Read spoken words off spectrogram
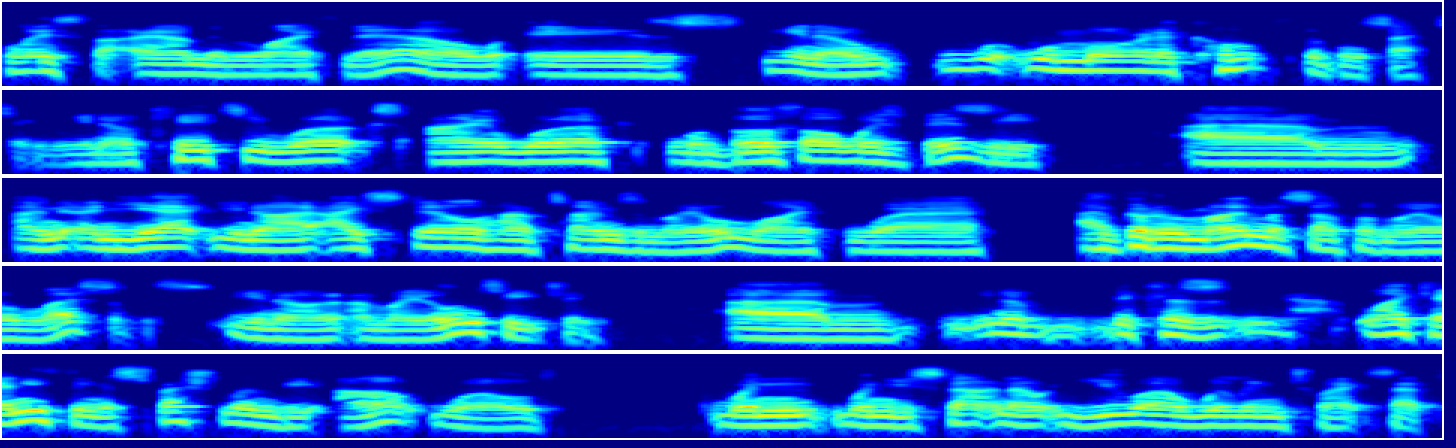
place that I am in life now is, you know, we're more in a comfortable setting. You know, Katie works, I work, we're both always busy. Um, and and yet, you know, I, I still have times in my own life where I've got to remind myself of my own lessons, you know, and my own teaching. Um, you know, because like anything, especially in the art world, when when you're starting out you are willing to accept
